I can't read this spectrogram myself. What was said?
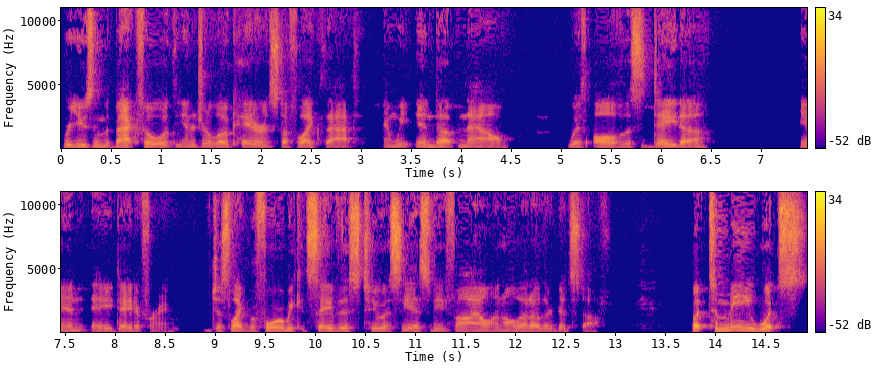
we're using the backfill with the integer locator and stuff like that. And we end up now with all this data in a data frame. Just like before, we could save this to a CSV file and all that other good stuff. But to me, what's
